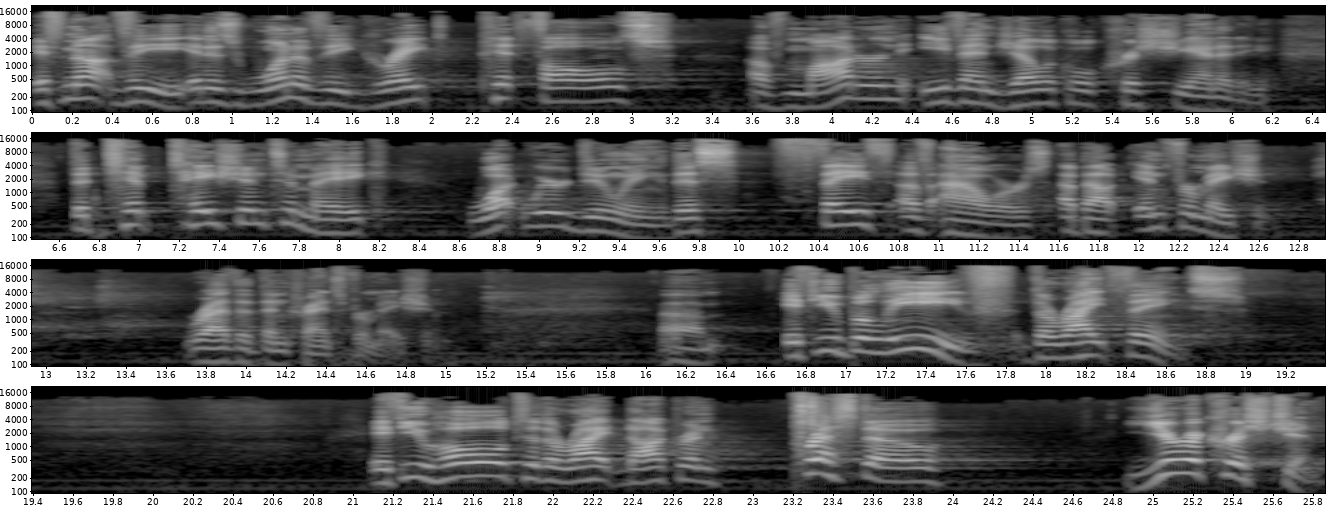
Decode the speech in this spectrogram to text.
if not the, it is one of the great pitfalls of modern evangelical Christianity. The temptation to make what we're doing, this faith of ours about information rather than transformation. Um, if you believe the right things, if you hold to the right doctrine, presto, you're a Christian.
